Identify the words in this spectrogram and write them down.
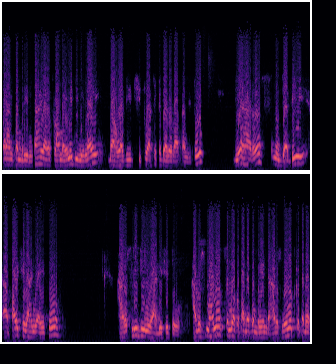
peran pemerintah yang selama ini dinilai bahwa di situasi kedaruratan itu dia harus menjadi apa istilahnya itu harus leading lah di situ, harus manut semua kepada pemerintah, harus nurut kepada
